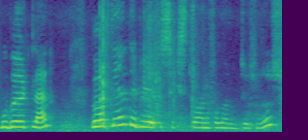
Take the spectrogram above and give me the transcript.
Bu böğürtlen. Böğürtlenin de bir 8 tane falan atıyorsunuz.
